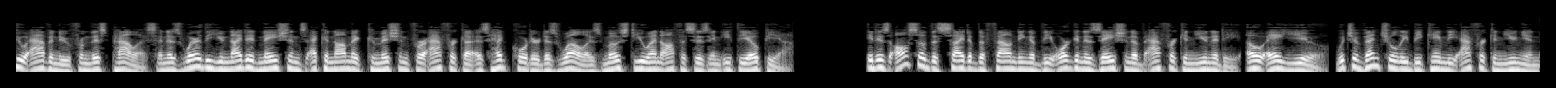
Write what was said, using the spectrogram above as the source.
II Avenue from this palace and is where the United Nations Economic Commission for Africa is headquartered as well as most UN offices in Ethiopia. It is also the site of the founding of the Organization of African Unity which eventually became the African Union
